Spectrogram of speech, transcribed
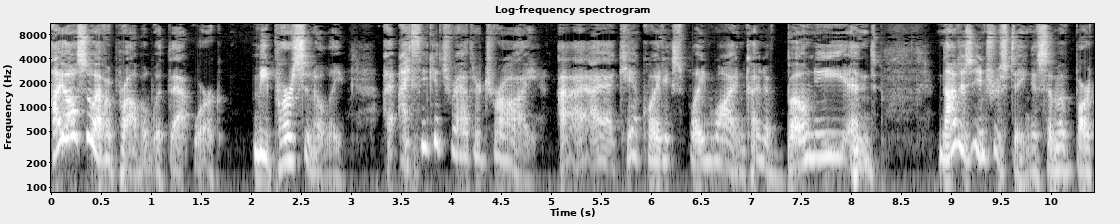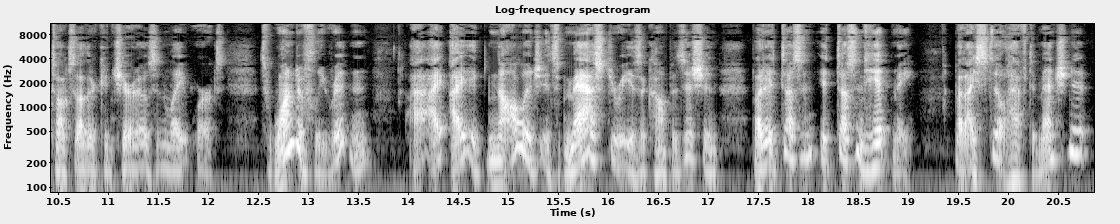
I also have a problem with that work, me personally. I, I think it's rather dry. I, I, can't quite explain why, and kind of bony and not as interesting as some of Bartok's other concertos and late works. It's wonderfully written. I, I acknowledge its mastery as a composition, but it doesn't it doesn't hit me but I still have to mention it.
